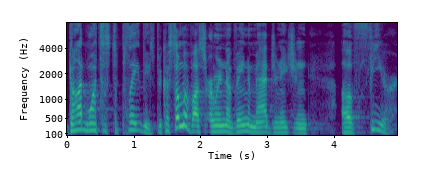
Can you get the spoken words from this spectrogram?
God wants us to play these because some of us are in a vain imagination of fear.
